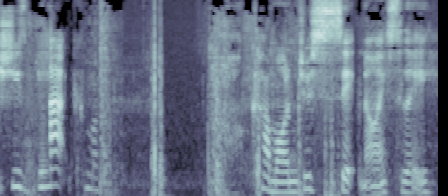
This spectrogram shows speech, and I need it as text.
She's back. Oh, come on, just sit nicely.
